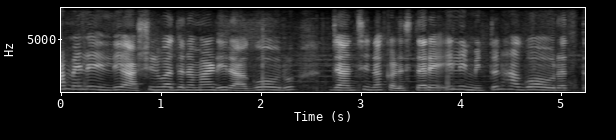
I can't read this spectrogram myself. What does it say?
ಆಮೇಲೆ ಇಲ್ಲಿ ಆಶೀರ್ವಾದನ ಮಾಡಿ ರಾಘು ಅವರು ಝಾನ್ಸಿನ ಕಳಿಸ್ತಾರೆ. ಇಲ್ಲಿ ಮಿಥುನ್ ಹಾಗೂ ಅವರತ್ತ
